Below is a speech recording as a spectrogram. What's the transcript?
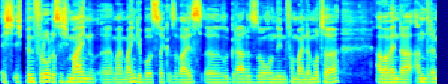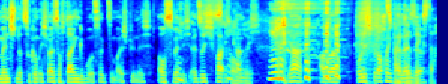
Ich, ich bin froh, dass ich mein, äh, mein, mein Geburtstag weiß, äh, so gerade so und den von meiner Mutter. Aber wenn da andere Menschen dazu kommen, ich weiß auch deinen Geburtstag zum Beispiel nicht, auswendig. Also ich, ich kann nicht. Ja, aber und ich brauche einen Kalender. Sechster.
